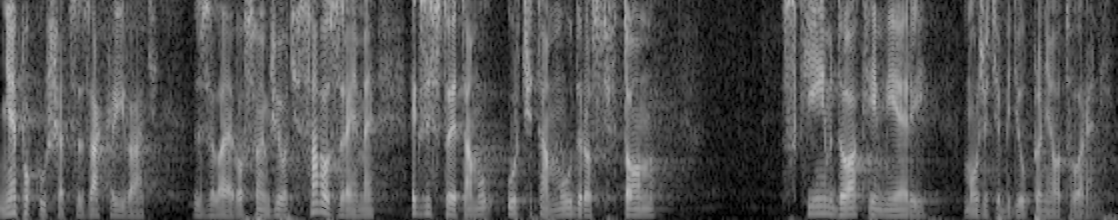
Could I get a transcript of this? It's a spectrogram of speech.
nepokúšať sa zakrývať zlé vo svojom živote. Samozrejme, existuje tam určitá múdrosť v tom, s kým, do akej miery môžete byť úplne otvorení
